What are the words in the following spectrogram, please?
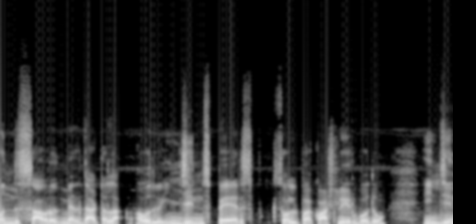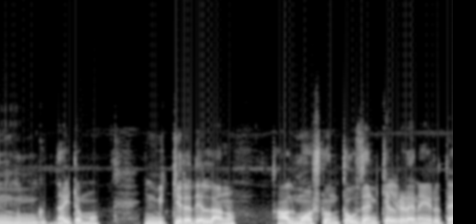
ಒಂದು ಸಾವಿರದ ಮೇಲೆ ದಾಟಲ್ಲ. ಹೌದು ಇಂಜಿನ್ ಸ್ಪೇರ್ಸ್ ಸ್ವಲ್ಪ ಕಾಸ್ಟ್ಲಿ ಇರ್ಬೋದು. ಇಂಜಿನ್ ಐಟಮು ಇನ್ನು ಮಿಕ್ಕಿರೋದೆಲ್ಲನೂ ಆಲ್ಮೋಸ್ಟ್ ಒಂದು ತೌಸಂಡ್ ಕೆಳಗಡೆನೇ ಇರುತ್ತೆ.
